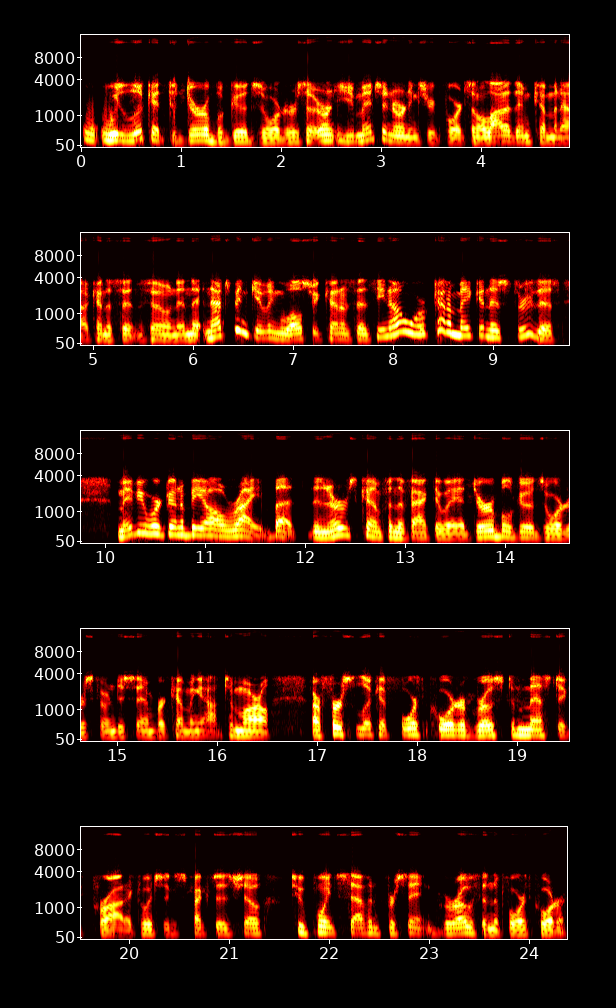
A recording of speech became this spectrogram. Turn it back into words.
we look at the durable goods orders. You mentioned earnings reports, and a lot of them coming out kind of set in stone, and that's been giving Wall Street kind of sense. You know, we're kind of making this through this. Maybe we're going to be all right. But the nerves come from the fact that we had durable goods orders from December coming out tomorrow. Our first look at fourth quarter gross domestic product, which is expected to show 2.7% growth in the fourth quarter.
